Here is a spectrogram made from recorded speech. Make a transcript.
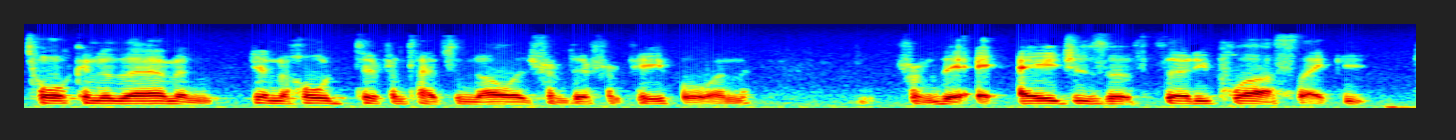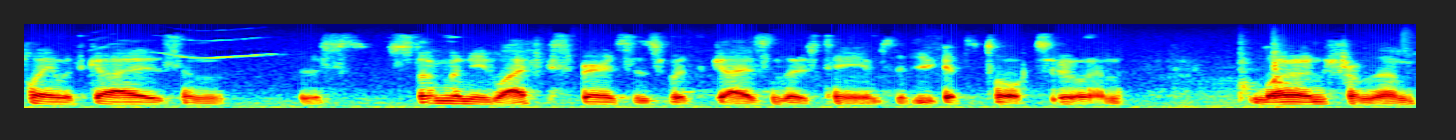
talking to them and getting a whole different types of knowledge from different people and from the ages of 30 plus, like playing with guys and there's so many life experiences with guys in those teams that you get to talk to and learn from them.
